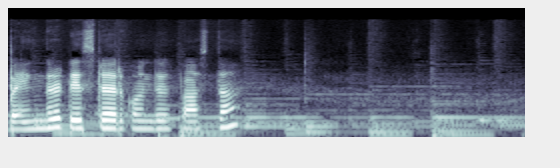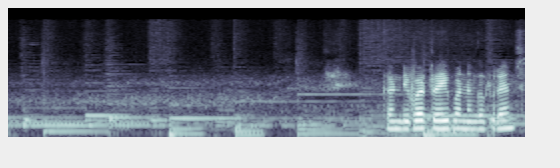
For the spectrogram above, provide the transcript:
பயங்கர டேஸ்ட்டாக இருக்கும் இந்த பாஸ்தா. கண்டிப்பாக ட்ரை பண்ணுங்கள் ஃப்ரெண்ட்ஸ்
